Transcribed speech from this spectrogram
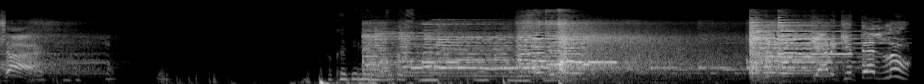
time. Rockabilly mode is on. Gotta get that loot.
